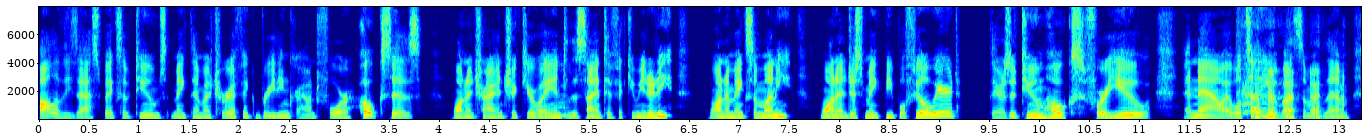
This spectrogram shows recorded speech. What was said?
All of these aspects of tombs make them a terrific breeding ground for hoaxes. Want to try and trick your way into the scientific community? Want to make some money? Want to just make people feel weird? There's a tomb hoax for you. And now I will tell you about some of them.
